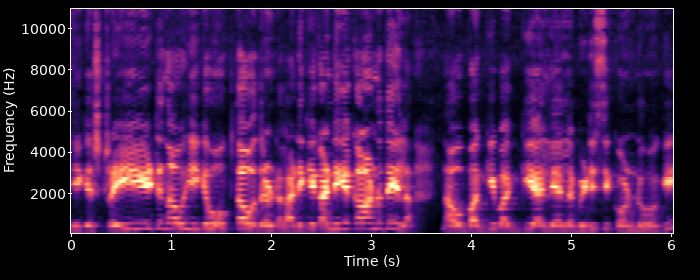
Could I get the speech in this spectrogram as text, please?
ಹೀಗೆ ಸ್ಟ್ರೈಟ್ ನಾವು ಹೀಗೆ ಹೋಗ್ತಾ ಹೋದ್ರೆ ಉಂಟಲ್ಲ ಅಡಿಕೆ ಕಣ್ಣಿಗೆ ಕಾಣುವುದೇ ಇಲ್ಲ. ನಾವು ಬಗ್ಗಿ ಬಗ್ಗಿ ಅಲ್ಲಿ ಎಲ್ಲ ಬಿಡಿಸಿಕೊಂಡು ಹೋಗಿ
